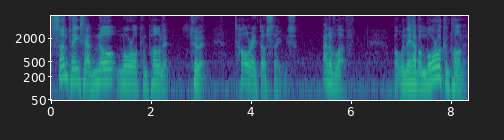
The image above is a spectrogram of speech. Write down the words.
Some things have no moral component to it. Tolerate those things out of love. But when they have a moral component,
